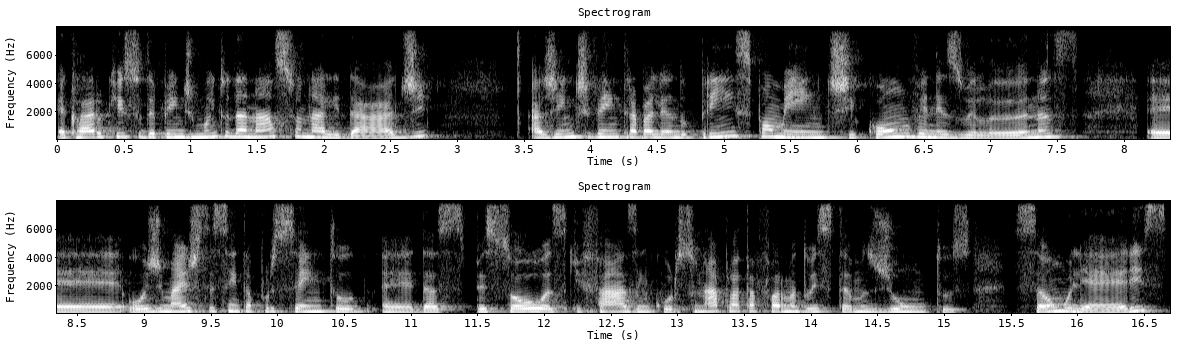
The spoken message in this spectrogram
é claro que isso depende muito da nacionalidade. A gente vem trabalhando principalmente com venezuelanas é, hoje, mais de 60% é, das pessoas que fazem curso na plataforma do Estamos Juntos são mulheres.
